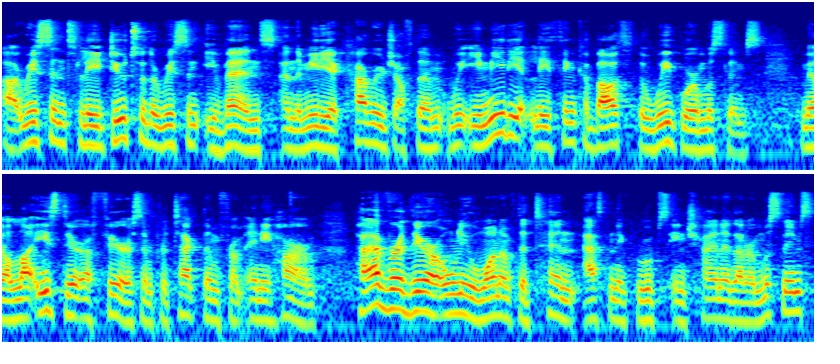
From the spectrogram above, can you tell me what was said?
uh, recently, due to the recent events and the media coverage of them, we immediately think about the Uyghur Muslims. May Allah ease their affairs and protect them from any harm. However, they are only one of the 10 ethnic groups in China that are Muslims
